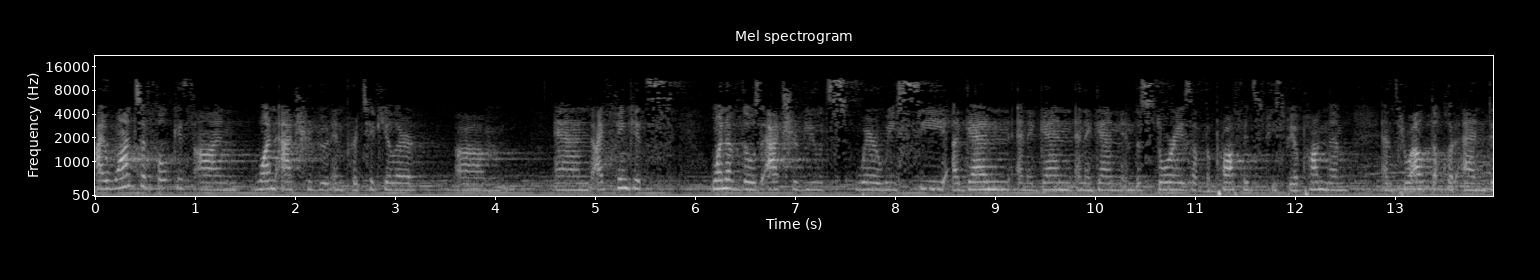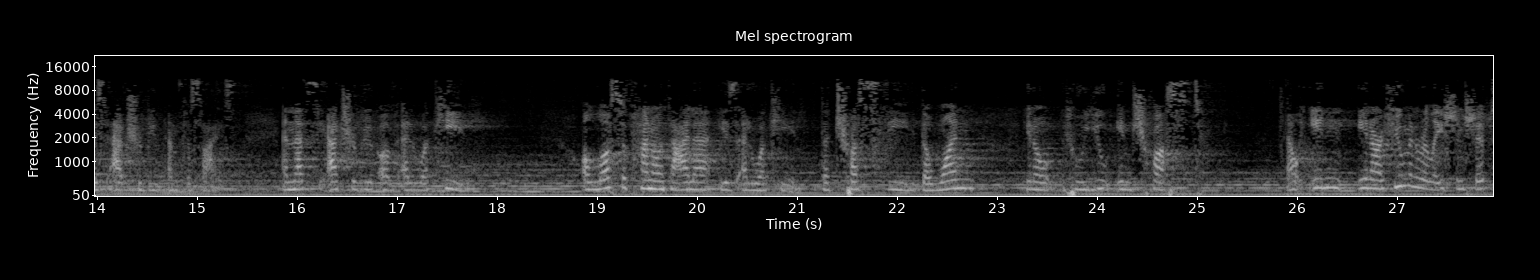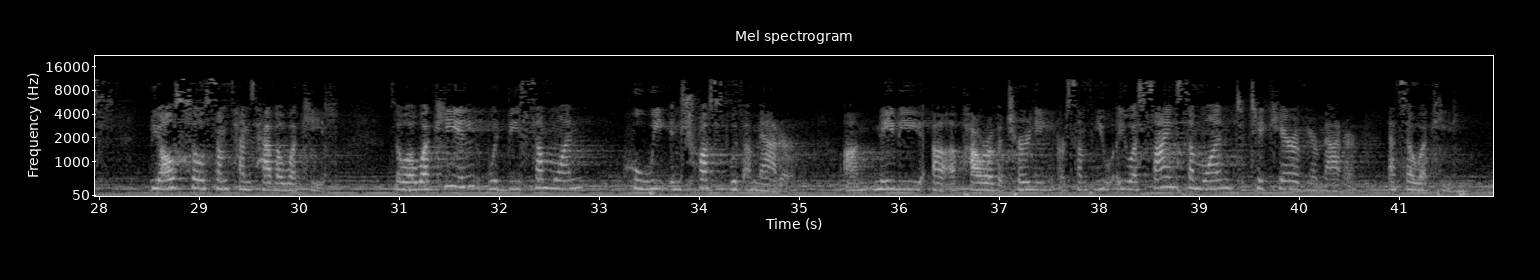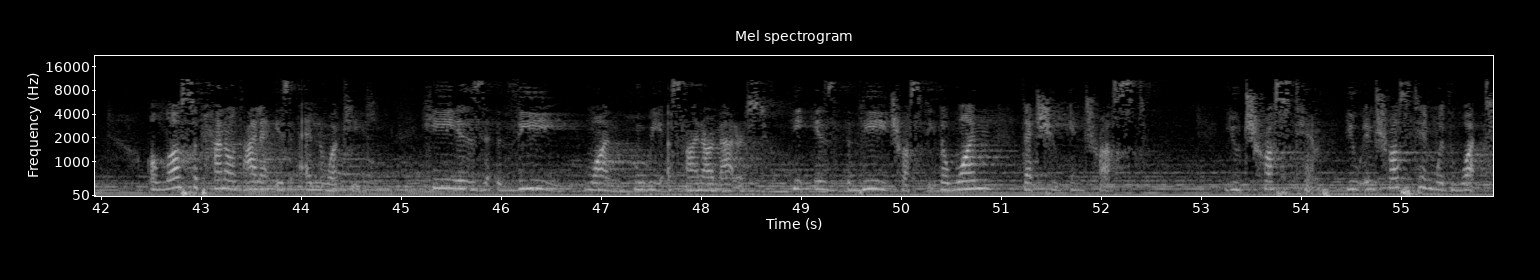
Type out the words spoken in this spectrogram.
I want to focus on one attribute in particular, um, and I think it's one of those attributes where we see again and again and again in the stories of the prophets, peace be upon them, and throughout the Quran, this attribute emphasized. And that's the attribute of Al-Wakil. Allah subhanahu wa ta'ala is Al-Wakil, the trustee, the one, you know, who you entrust. Now, in, in our human relationships, we also sometimes have a wakil. So a wakil would be someone who we entrust with a matter. Um, maybe a, a, power of attorney or something. You, you assign someone to take care of your matter. That's a wakil. Allah subhanahu wa ta'ala is al-wakil. He is the one who we assign our matters to. He is the trustee, the one that you entrust. You trust him. You entrust him with what?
